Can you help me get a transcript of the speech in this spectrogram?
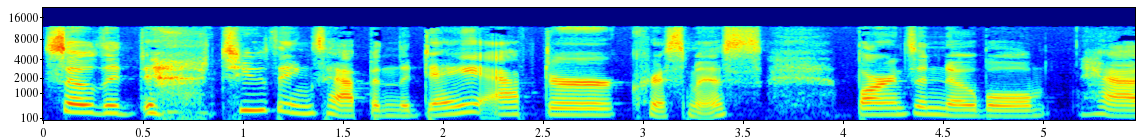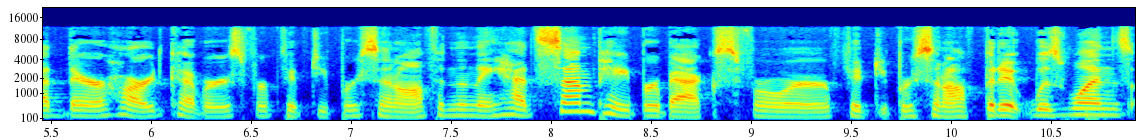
So the two things happened the day after Christmas. Barnes and Noble had their hardcovers for 50% off, and then they had some paperbacks for 50% off, but it was ones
